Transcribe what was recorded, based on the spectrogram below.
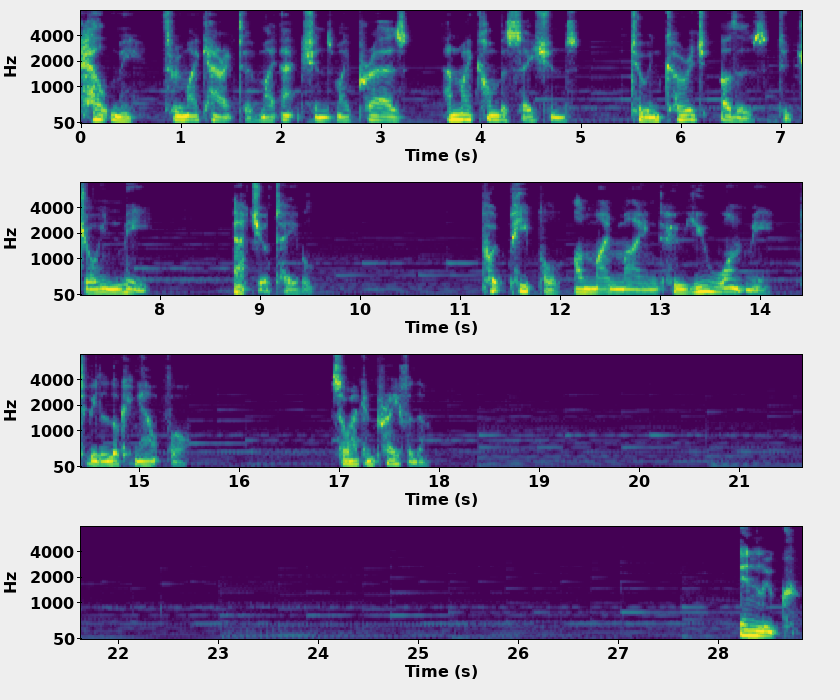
Help me through my character, my actions, my prayers, and my conversations to encourage others to join me at your table. Put people on my mind who you want me to be looking out for so I can pray for them. In Luke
